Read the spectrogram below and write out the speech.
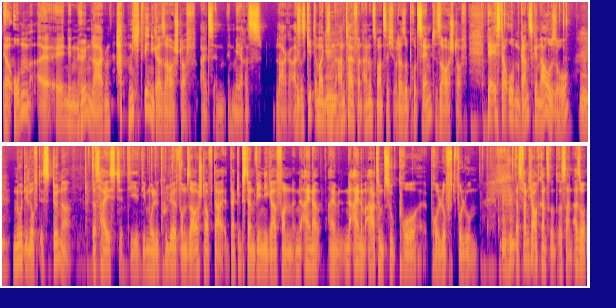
äh, oben äh, in den Höhenlagen hat nicht weniger Sauerstoff als in, in Meeres Höhenlage. Also es gibt immer diesen mhm. Anteil von 21 oder so Prozent Sauerstoff. Der ist da oben ganz genauso, mhm. nur die Luft ist dünner. Das heißt, die, die Moleküle vom Sauerstoff, da, da gibt es dann weniger von in, einer, in einem Atemzug pro, pro Luftvolumen. Mhm. Das fand ich auch ganz interessant. Also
